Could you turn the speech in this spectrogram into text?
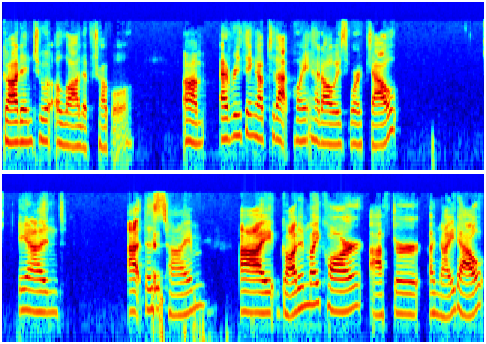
got into a lot of trouble. Um, everything up to that point had always worked out. And at this time, I got in my car after a night out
